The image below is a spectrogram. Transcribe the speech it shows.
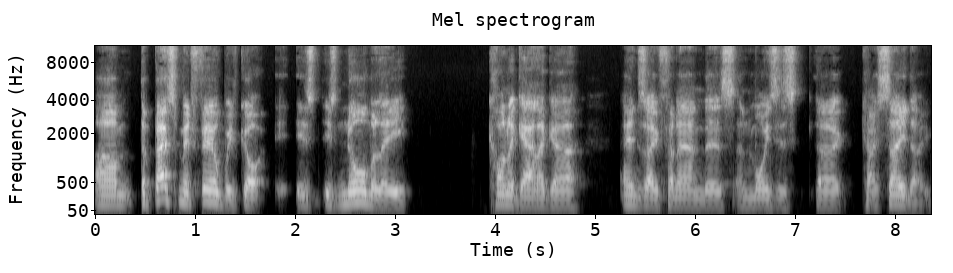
Um, the best midfield we've got is is normally Conor Gallagher, Enzo Fernandez, and Moises uh, Caicedo.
